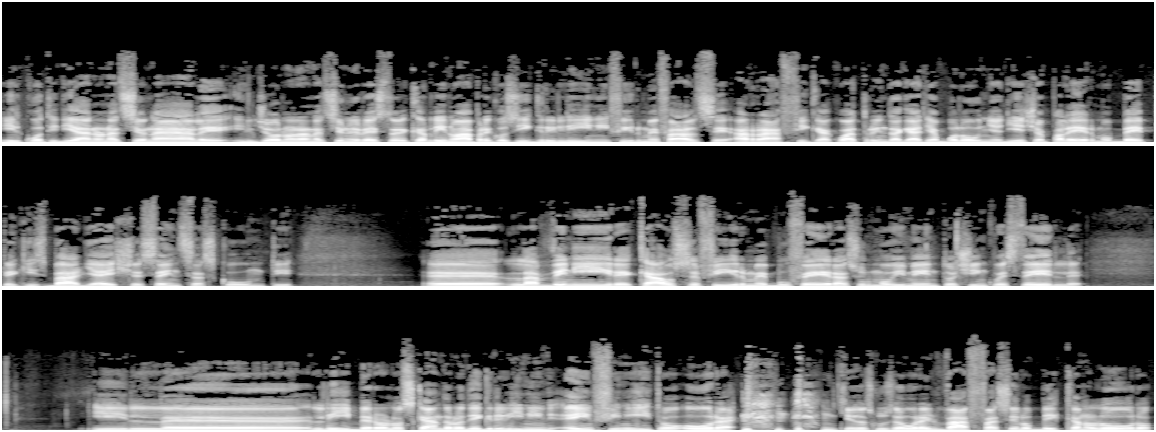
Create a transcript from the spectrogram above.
Il quotidiano nazionale, il giorno La Nazione il resto del Carlino, apre così Grillini, firme false a raffica, quattro indagati a Bologna, dieci a Palermo, Beppe, chi sbaglia esce senza sconti. Eh, l'avvenire, caos firme, bufera sul Movimento 5 Stelle. Il eh, libero, lo scandalo dei grillini è infinito, ora, chiedo scusa, ora il Vaffa se lo beccano loro,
